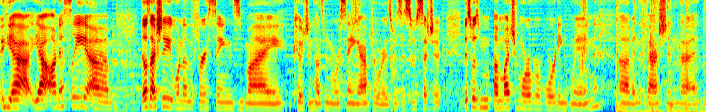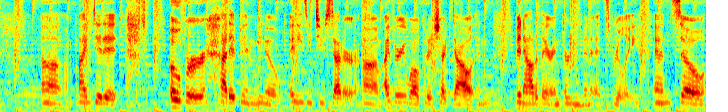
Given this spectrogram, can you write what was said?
Yeah, yeah. Honestly. Um, that was actually one of the first things my coach and husband were saying afterwards was this was such a this was a much more rewarding win um, in the fashion that um, I did it over had it been you know an easy two setter um, I very well could have checked out and been out of there in 30 minutes really. And so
